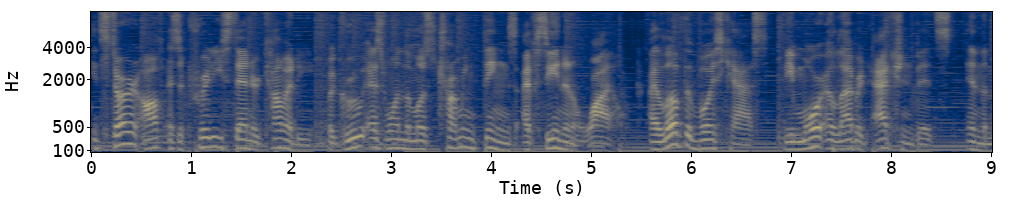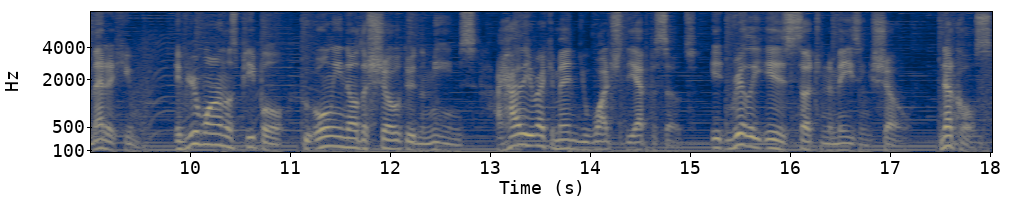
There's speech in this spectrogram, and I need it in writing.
It started off as a pretty standard comedy, but grew as one of the most charming things I've seen in a while. I love the voice cast, the more elaborate action bits, and the meta humor. If you're one of those people who only know the show through the memes, I highly recommend you watch the episodes. It really is such an amazing show. Knuckles,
